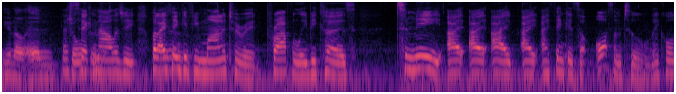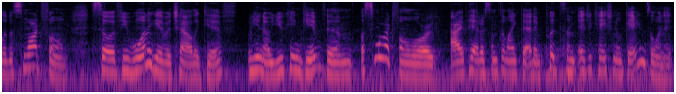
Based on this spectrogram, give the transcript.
You know, and That's children, technology. But I think if you monitor it properly, because to me, I, I, I, I, I think it's an awesome tool. They call it a smartphone. So if you want to give a child a gift, you know, you can give them a smartphone or iPad or something like that and put some educational games on it.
